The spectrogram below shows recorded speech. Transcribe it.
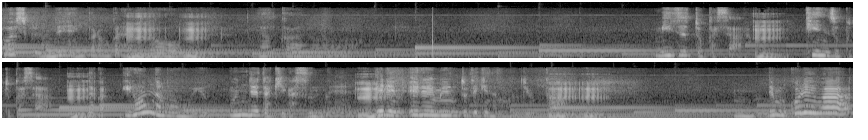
詳しく読んでへんから分からうへんけど、んうん。なんかあの水とかさうん。金属とかさうん。なんかいろんなものを生んでた気がすんね、うん。エレエレメント的なもんっていうか、うんうんでもこれは、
